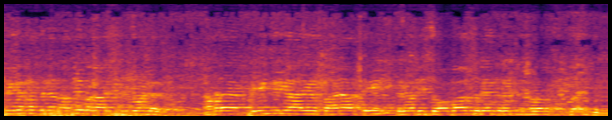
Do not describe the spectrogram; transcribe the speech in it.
സ്വീകരണത്തിന് നന്ദി പ്രകാശിപ്പിച്ചുകൊണ്ട് നമ്മുടെ പ്രിയങ്കരിയായ സ്ഥാനാർത്ഥി ശ്രീമതി ശോഭാ സുരേന്ദ്രൻ നിങ്ങളോട് സംസാരിക്കും.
